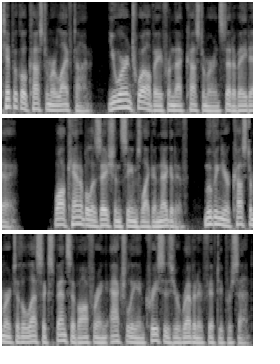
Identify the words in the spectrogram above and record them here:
typical customer lifetime, you earn 12A from that customer instead of 8A. While cannibalization seems like a negative, moving your customer to the less expensive offering actually increases your revenue 50%.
